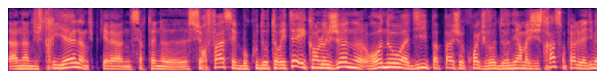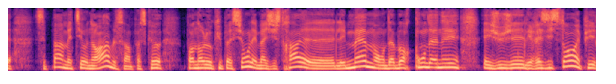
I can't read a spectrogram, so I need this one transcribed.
un industriel, un type qui avait une certaine surface et beaucoup d'autorité. Et quand le jeune Renaud a dit "Papa, je crois que je veux devenir magistrat", son père lui a dit "Mais c'est pas un métier honorable, ça, parce que pendant l'occupation, les magistrats, les mêmes ont d'abord condamné et jugé les résistants, et puis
